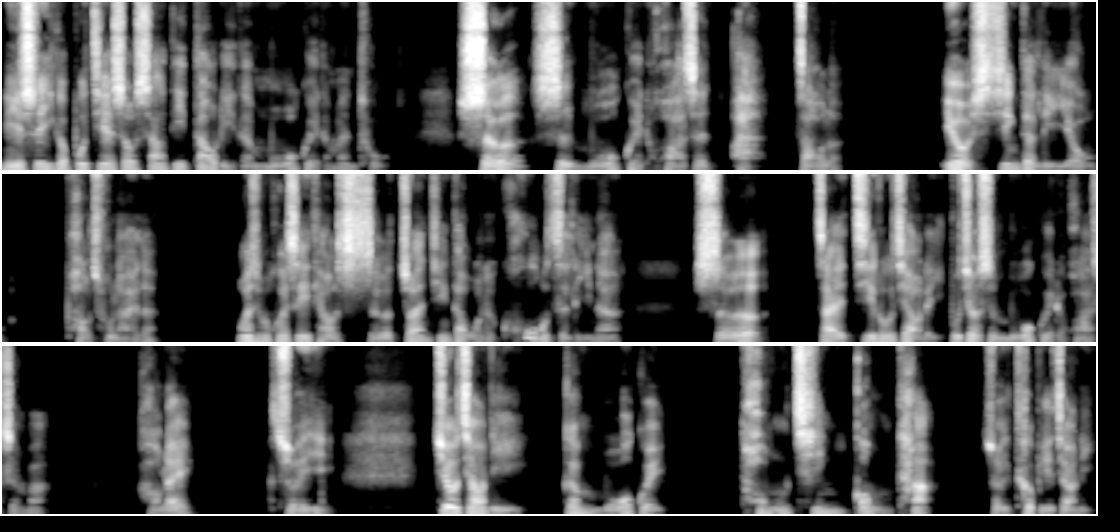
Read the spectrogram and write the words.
你是一个不接受上帝道理的魔鬼的门徒。蛇是魔鬼的化身啊！糟了，又有新的理由跑出来了。为什么会是一条蛇钻进到我的裤子里呢？蛇在基督教里不就是魔鬼的化身吗？好嘞，所以就叫你跟魔鬼同亲共榻，所以特别叫你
